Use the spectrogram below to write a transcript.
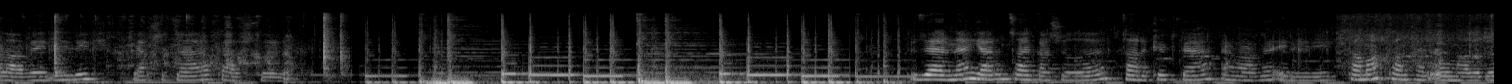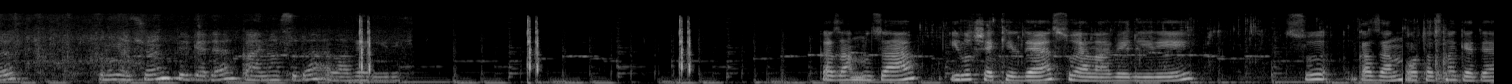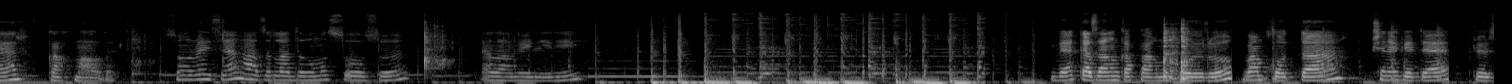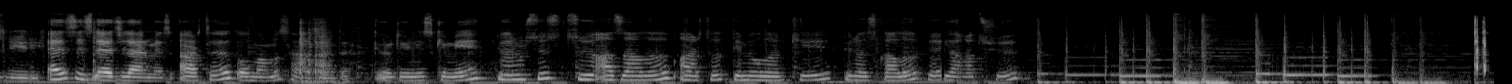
əlavə edirik. Yaxşıca qarışdırırıq. Üzərinə yarım çay qaşığı sarı kök də əlavə edirik. Tomat tam olmalıdır. Bunun üçün bir qədər qaynar suda əlavə edirik. Qazanımıza ilıq şəkildə su əlavə edirik. Su qazanın ortasına qədər qalxmalıdır. Sonra isə hazırladığımız sousu əlavə edirik. Və qazanın qapağını qoyuruq. Vamxodda pişənə qədər gözləyirik. Əziz izləyicilərimiz, artıq olmamız hazırdır. Gördüyünüz kimi, görürsüz, suyu azalıb, artıq demək olar ki, biraz qalıb və yağa düşüb.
